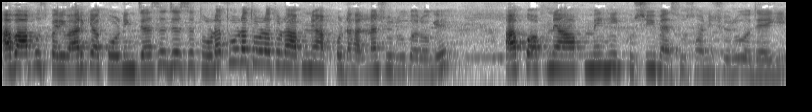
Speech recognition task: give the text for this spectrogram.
अब आप उस परिवार के अकॉर्डिंग जैसे जैसे थोड़ा थोड़ा थोड़ा थोड़ा अपने आप को ढालना शुरू करोगे, आपको अपने आप में ही खुशी महसूस होनी शुरू हो जाएगी।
